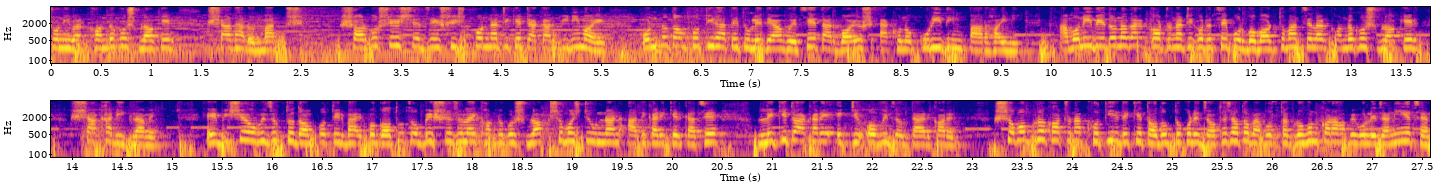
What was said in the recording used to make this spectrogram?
শনিবার খণ্ডঘোষ ব্লকের সাধারণ মানুষ। সর্বশেষ যে শিশুকন্যাটিকে টাকার বিনিময়ে অন্য দম্পতির হাতে তুলে দেওয়া হয়েছে, তার বয়স এখনও কুড়ি দিন পার হয়নি। এমনই বেদনাদায়ক ঘটনাটি ঘটেছে পূর্ব বর্ধমান জেলার খণ্ডঘোষ ব্লকের শাখারি গ্রামে। এই বিষয়ে অভিযুক্ত দম্পতির ভাইপো গত চব্বিশে জুলাই খণ্ডঘোষ ব্লক সমষ্টি উন্নয়ন আধিকারিকের কাছে লিখিত আকারে একটি অভিযোগ দায়ের করেন। সমগ্র ঘটনা খতিয়ে দেখে তদন্ত করে যথাযথ ব্যবস্থা গ্রহণ করা হবে বলে জানিয়েছেন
